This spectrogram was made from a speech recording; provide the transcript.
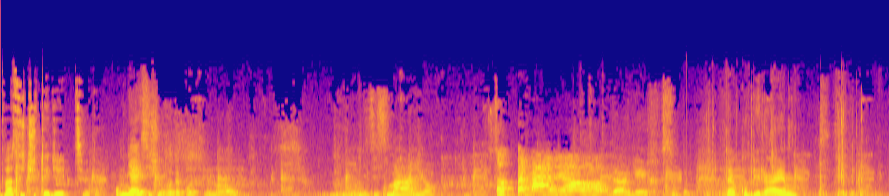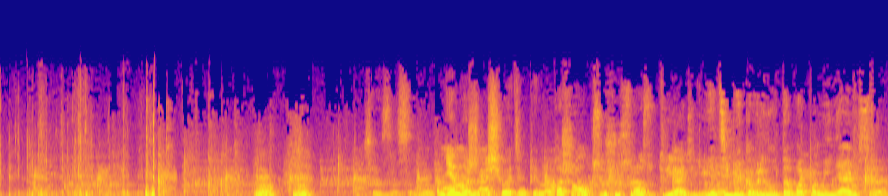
24 цвета. У меня есть еще вот такой пенал. Здесь Марио. Супер Марио! Да, я их сюда. Так, убираем. Мне нужен еще один пенал. Хорошо, у Ксюши сразу три отделения. Я тебе говорила, давай поменяемся.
